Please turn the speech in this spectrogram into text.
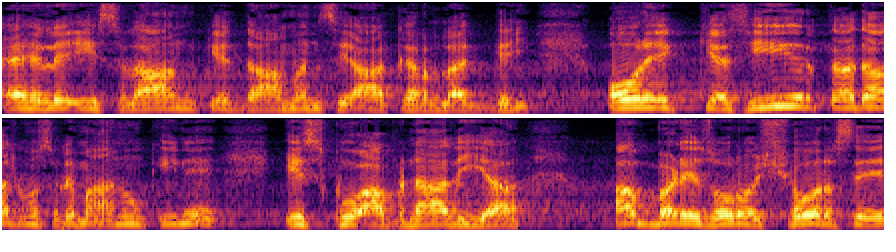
اہل اسلام کے دامن سے آ کر لگ گئی اور ایک کثیر تعداد مسلمانوں کی نے اس کو اپنا لیا۔ اب بڑے زور و شور سے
